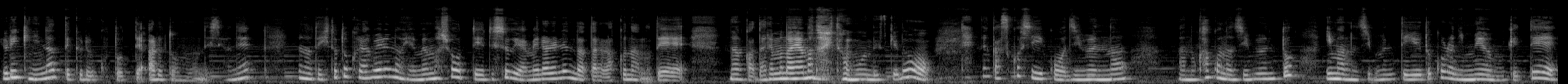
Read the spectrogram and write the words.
より気になってくることってあると思うんですよね。なので人と比べるのをやめましょうって言ってすぐやめられるんだったら楽なのでなんか誰も悩まないと思うんですけどなんか少しこう自分のあの過去の自分と今の自分っていうところに目を向けて、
